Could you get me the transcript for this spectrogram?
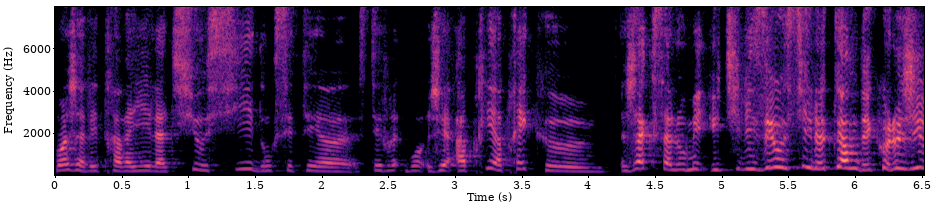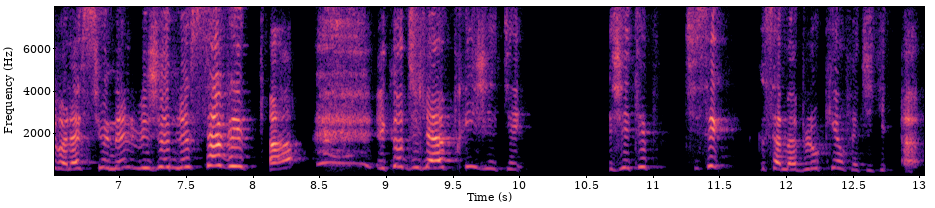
moi, j'avais travaillé là-dessus aussi. Donc, c'était euh, j'ai appris après que Jacques Salomé utilisait aussi le terme d'écologie relationnelle, mais je ne le savais pas. Et quand je l'ai appris, j'étais, j'étais, tu sais, ça m'a bloqué en fait. J'ai dit, ah,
